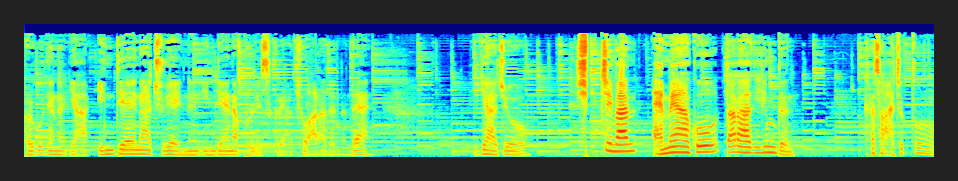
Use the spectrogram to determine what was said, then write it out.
결국에는 야 인디애나 주에 있는 인디애나 폴리스 그래야 겨우 알아듣는데 이게 아주 쉽지만 애매하고 따라하기 힘든 그래서 아직도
